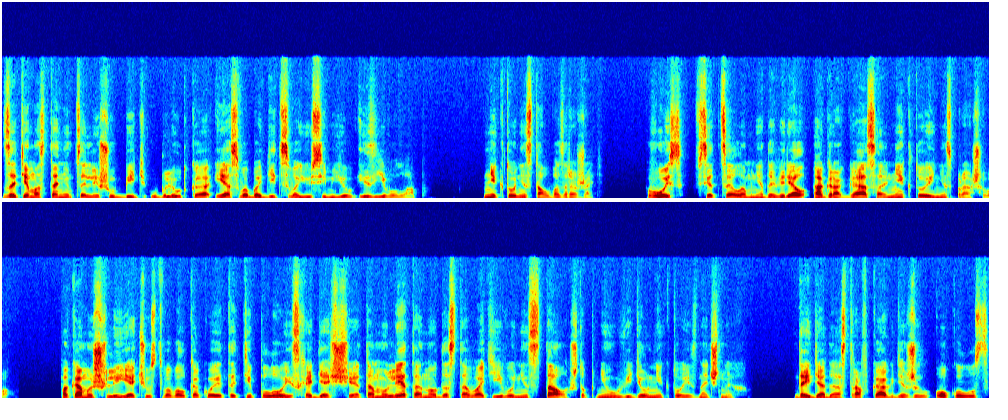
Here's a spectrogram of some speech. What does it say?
Затем останется лишь убить ублюдка и освободить свою семью из его лап. Никто не стал возражать. Войс всецело мне доверял, а Грагаса никто и не спрашивал. Пока мы шли, я чувствовал какое-то тепло, исходящее от амулета, но доставать его не стал, чтоб не увидел никто из ночных. Дойдя до островка, где жил Окулус,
